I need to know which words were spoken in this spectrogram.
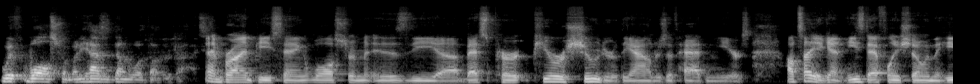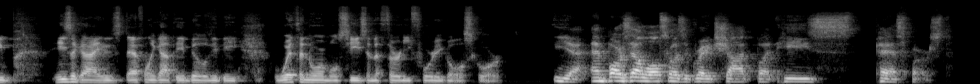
with Wahlstrom, but he hasn't done it with other guys. And Brian P saying Wahlstrom is the uh, best per, pure shooter the Islanders have had in years. I'll tell you again, he's definitely showing that he he's a guy who's definitely got the ability to be with a normal season a 30 40 goal scorer yeah and Barzal also has a great shot but he's pass first,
